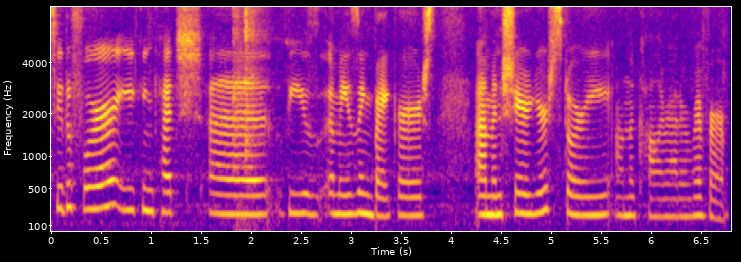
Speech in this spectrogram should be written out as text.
Two to four, you can catch uh, these amazing bikers um, and share your story on the Colorado River.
